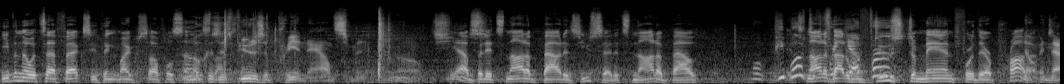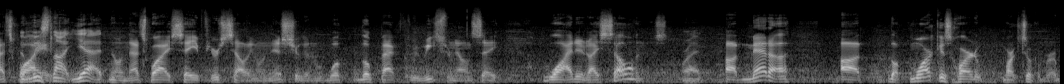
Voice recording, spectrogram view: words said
Even though it's FX, you think Microsoft will send No, because it's viewed as a pre-announcement. Oh, Yeah, but it's not about, as you said, it's not about Well, people it's have not to about a reduced first. demand for their product. No, and that's why. At least not yet. No, and that's why I say if you're selling on this, you're going to look, look back three weeks from now and say, why did I sell on this? Right. Uh, Meta, uh, look, Mark is hard. Mark Zuckerberg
